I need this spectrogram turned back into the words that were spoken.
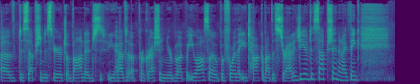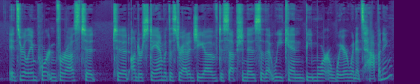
of deception to spiritual bondage. You have a progression in your book, but you also, before that, you talk about the strategy of deception. And I think it's really important for us to to understand what the strategy of deception is so that we can be more aware when it's happening.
